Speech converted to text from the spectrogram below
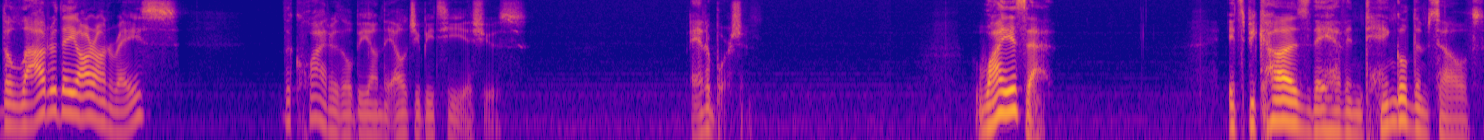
The louder they are on race, the quieter they'll be on the LGBT issues and abortion. Why is that? It's because they have entangled themselves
